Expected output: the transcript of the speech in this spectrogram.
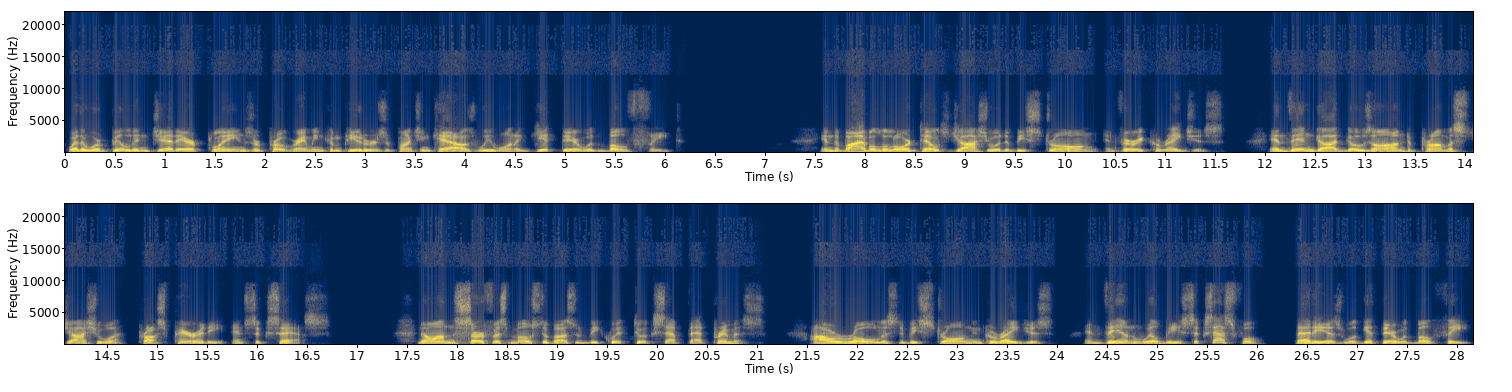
Whether we're building jet airplanes or programming computers or punching cows, we want to get there with both feet. In the Bible, the Lord tells Joshua to be strong and very courageous. And then God goes on to promise Joshua prosperity and success. Now, on the surface, most of us would be quick to accept that premise. Our role is to be strong and courageous, and then we'll be successful. That is, we'll get there with both feet.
